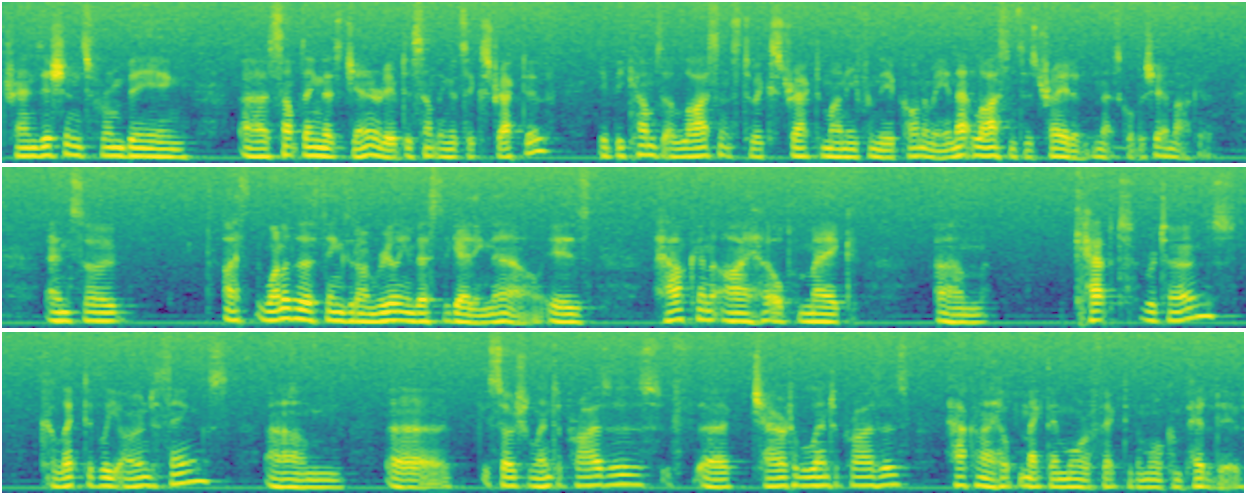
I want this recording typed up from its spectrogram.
transitions from being uh, something that's generative to something that's extractive. It becomes a license to extract money from the economy, and that license is traded, and that's called the share market. And so I th- one of the things that I'm really investigating now is how can I help make um, capped returns, collectively owned things, um, uh, social enterprises, uh, charitable enterprises, how can I help make them more effective and more competitive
